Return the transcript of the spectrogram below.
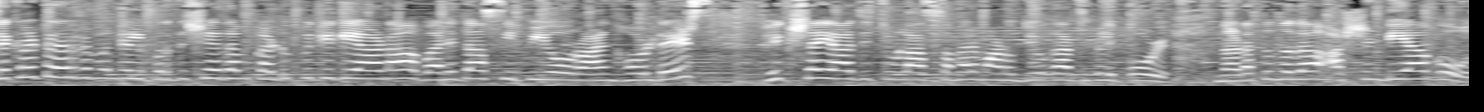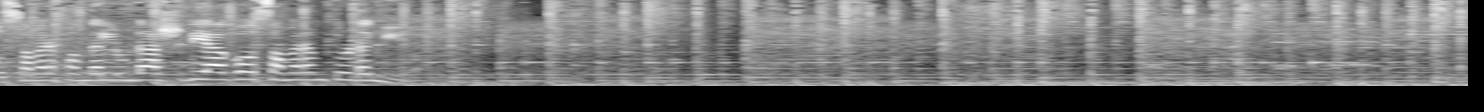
സെക്രട്ടേറിയറ്റിന് മുന്നിൽ പ്രതിഷേധം കടുപ്പിക്കുകയാണ് വനിതാ C P O rank holders. ഭിക്ഷയാചിച്ചുള്ള സമരമാണ് ഉദ്യോഗാർത്ഥികൾ ഇപ്പോൾ നടത്തുന്നത്. അഷിൻഡിയാഗോ സമരപന്തലിലുണ്ട് അഷിൻ ഡിയാഗോ സമരം തുടങ്ങിയോ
